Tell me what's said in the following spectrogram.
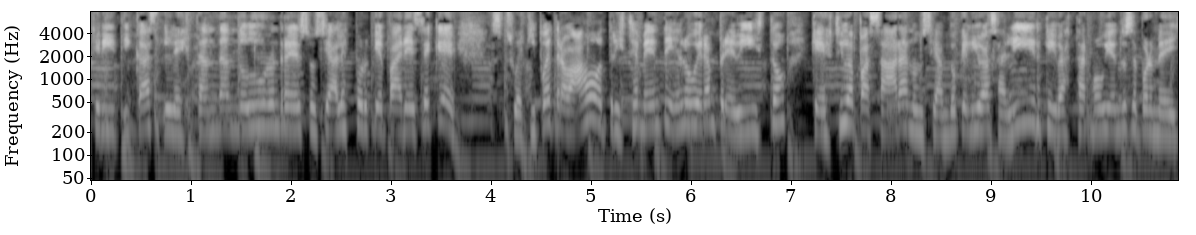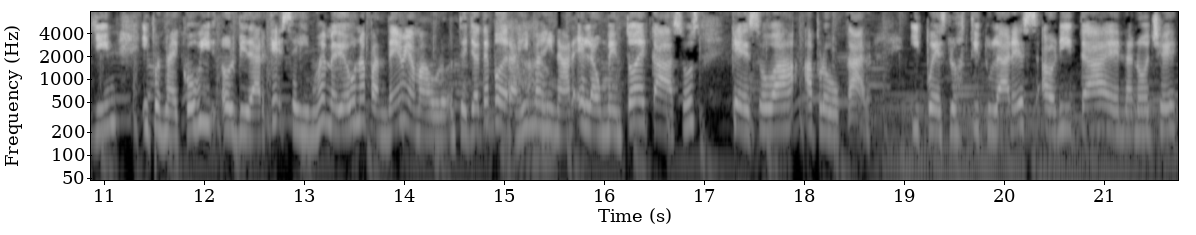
críticas, le están dando duro en redes sociales porque parece que su equipo de trabajo, tristemente, ellos lo hubieran previsto que esto iba a pasar anunciando que él iba a salir, que iba a estar moviéndose por Medellín y pues no hay que olvi- olvidar que seguimos en medio de una pandemia, Mauro. Entonces ya te podrás imaginar el aumento de casos que eso va a provocar. Y pues los titulares ahorita en la noche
